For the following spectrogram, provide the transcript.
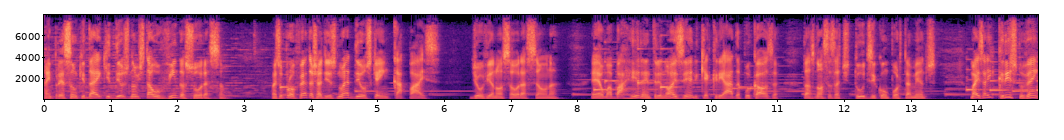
A impressão que dá é que Deus não está ouvindo a sua oração. Mas o profeta já diz: não é Deus que é incapaz de ouvir a nossa oração, né? É uma barreira entre nós e Ele que é criada por causa das nossas atitudes e comportamentos. Mas aí Cristo vem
